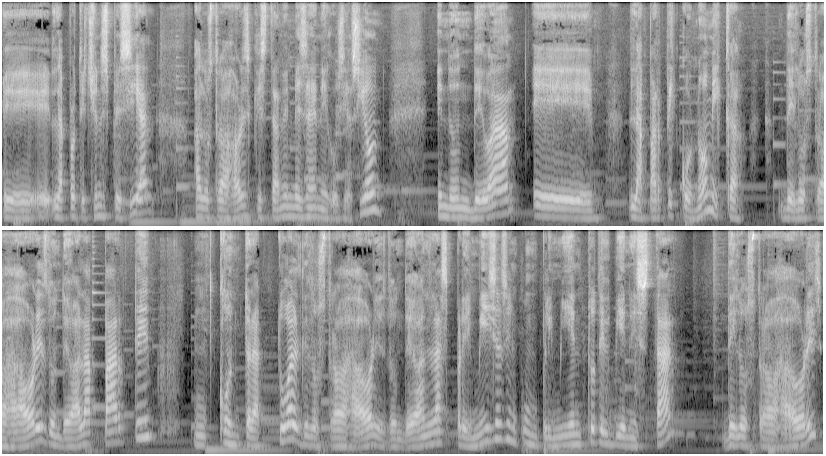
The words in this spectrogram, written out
eh, la protección especial a los trabajadores que están en mesa de negociación, en donde va eh, la parte económica de los trabajadores, donde va la parte contractual de los trabajadores, donde van las premisas en cumplimiento del bienestar de los trabajadores,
